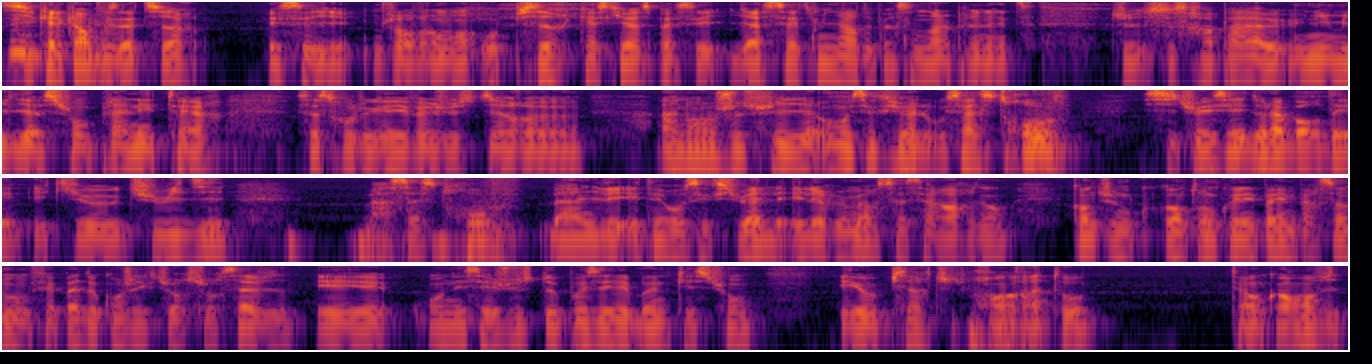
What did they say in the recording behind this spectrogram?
Si quelqu'un vous attire, essayez. Genre vraiment, au pire, qu'est-ce qui va se passer? Il y a 7 milliards de personnes dans la planète. Tu, ce sera pas une humiliation planétaire. Ça se trouve, le gars, il va juste dire euh, Ah non, je suis homosexuel. Ou ça se trouve, si tu essayes de l'aborder et que tu lui dis Bah, ça se trouve, bah, il est hétérosexuel et les rumeurs, ça sert à rien. Quand, tu ne- quand on ne connaît pas une personne, on ne fait pas de conjecture sur sa vie et on essaie juste de poser les bonnes questions. Et au pire, tu te prends un râteau, t'es encore en vie.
